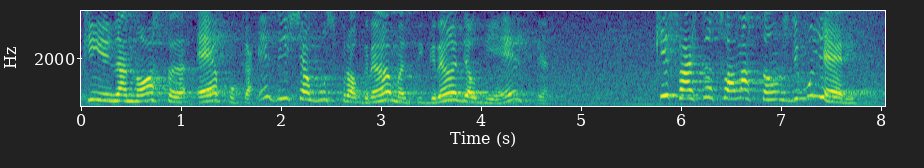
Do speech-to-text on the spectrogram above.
que na nossa época existem alguns programas de grande audiência que faz transformações de mulheres.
